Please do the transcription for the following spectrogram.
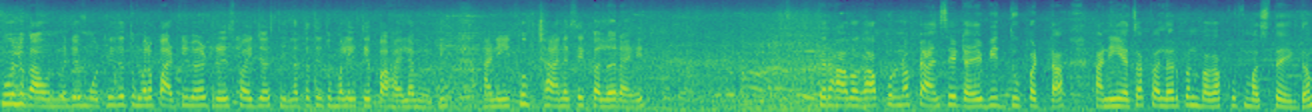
फुल गाऊन म्हणजे मोठे जर तुम्हाला पार्टीवेअर ड्रेस पाहिजे असतील ना तर ते तुम्हाला इथे पाहायला मिळतील. आणि खूप छान असे कलर आहेत. तर हा बघा पूर्ण पॅन्सेट आहे विथ दुपट्टा. आणि याचा कलर पण बघा खूप मस्त आहे एकदम.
